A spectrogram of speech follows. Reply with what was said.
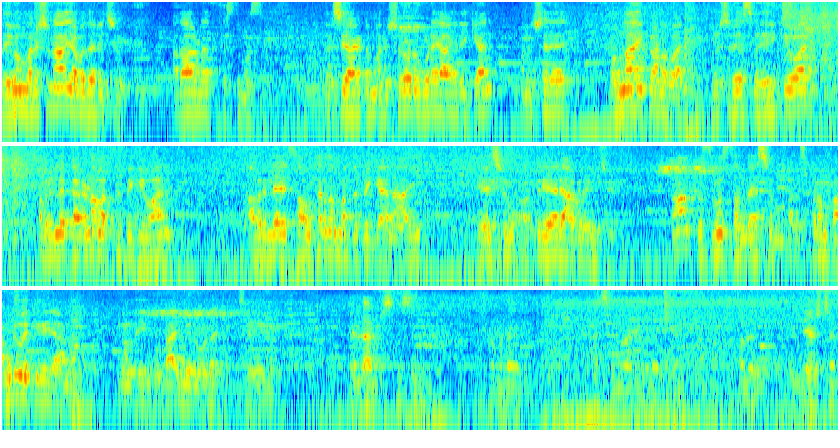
ദൈവം മനുഷ്യനായി അവതരിച്ചു. അതാണ് ക്രിസ്തുമസ്. തീർച്ചയായിട്ടും മനുഷ്യരോടുകൂടെ ആയിരിക്കാൻ മനുഷ്യരെ ഒന്നായി കാണുവാൻ മനുഷ്യരെ സ്നേഹിക്കുവാൻ അവരിലെ കരുണ വർദ്ധിപ്പിക്കുവാൻ അവരിലെ സൗഹൃദം വർദ്ധിപ്പിക്കാനായി യേശു ഒത്തിരിയേറെ ആഗ്രഹിച്ചു. ആ ക്രിസ്മസ് സന്ദേശം പരസ്പരം പങ്കുവെക്കുകയാണ് നിങ്ങളുടെ ഈ കൂട്ടായ്മയിലൂടെ ചെയ്യുന്നത്. എല്ലാ ക്രിസ്മസിനും നമ്മുടെ അച്ഛന്മാരിവിടെ അത് ജ്യേഷ്ഠൻ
